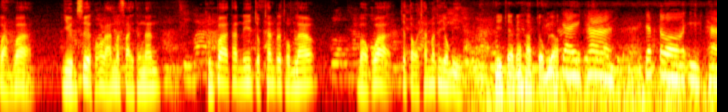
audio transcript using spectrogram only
ความว่ายืมเสื้อของหลานมาใส่ทั้งนั้นอ่าถือว่าคุณป้าท่านนี้จบชั้นประถมแล้วรวมทั้ง บอกว่าจะต่อชั้นมัธยมอีก ดีใจไหมครับจบดีแล้วใจค่ะ จะต่ออีกค่ะ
